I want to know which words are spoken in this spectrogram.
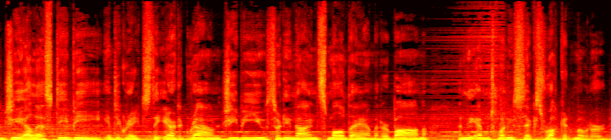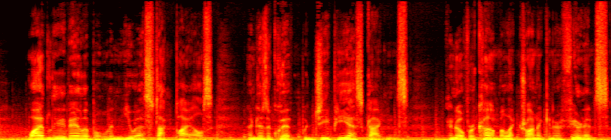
the GLSDB integrates the air-to-ground GBU-39 small-diameter bomb and the M26 rocket motor, widely available in U.S. stockpiles, and is equipped with GPS guidance, can overcome electronic interference,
